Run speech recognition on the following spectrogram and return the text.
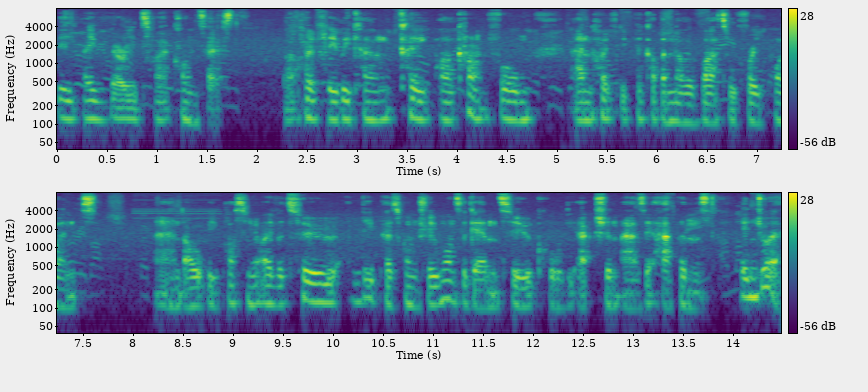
be a very tight contest. But hopefully, we can keep our current form and hopefully pick up another vital three points and I will be passing it over to the press country once again to call the action as it happens. Enjoy.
